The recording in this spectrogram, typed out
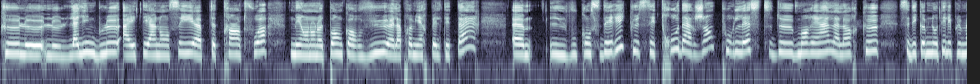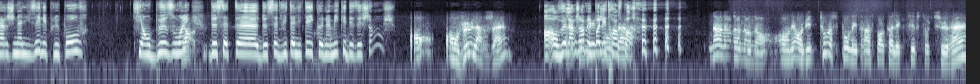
que le, le, la ligne bleue a été annoncée euh, peut-être 30 fois, mais on n'en a pas encore vu euh, la première pelletée de terre. vous considérez que c'est trop d'argent pour l'Est de Montréal alors que c'est des communautés les plus marginalisées, les plus pauvres qui ont besoin non. de cette, de cette vitalité économique et des échanges? On, on veut l'argent. On veut l'argent, mais pas les transports. Non, non, non, non, non. On est, on est tous pour les transports collectifs structurants.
